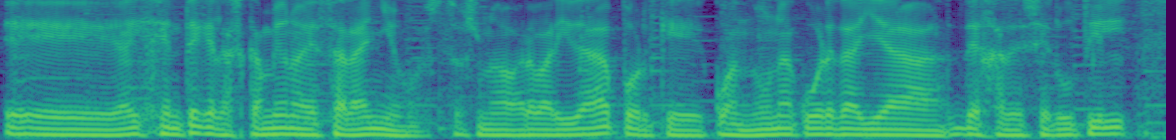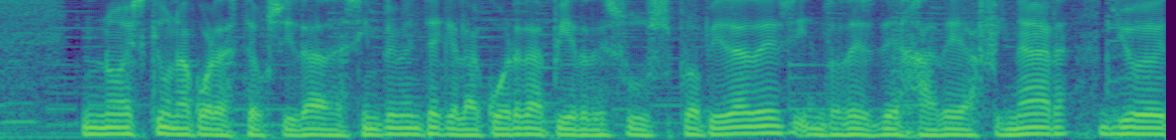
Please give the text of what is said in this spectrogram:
Eh, hay gente que las cambia una vez al año. Esto es una barbaridad porque cuando una cuerda ya deja de ser útil, no es que una cuerda esté oxidada, simplemente que la cuerda pierde sus propiedades y entonces deja de afinar. Yo he,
